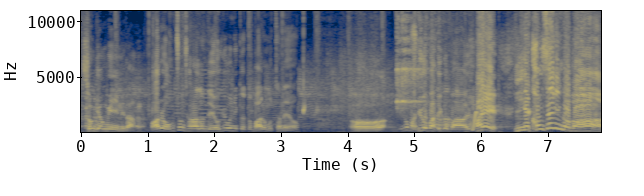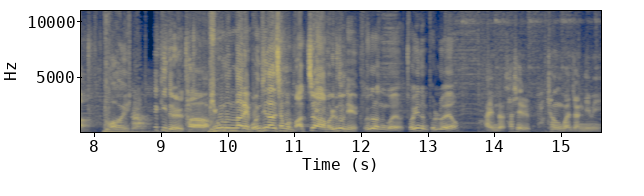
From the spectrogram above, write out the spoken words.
송경민입니다. 말을 엄청 잘하던데 여기 오니까 또 말을 못하네요 어, 이거 봐 이거 봐 이거 봐 아니 이게 컨셉인가 봐 아이 새끼들 다 비 오는 날에 먼지 나듯이 한번 맞자 막 이러더니 왜 그러는 거예요? 저희는 별로예요 아닙니다. 사실 박형훈 관장님이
